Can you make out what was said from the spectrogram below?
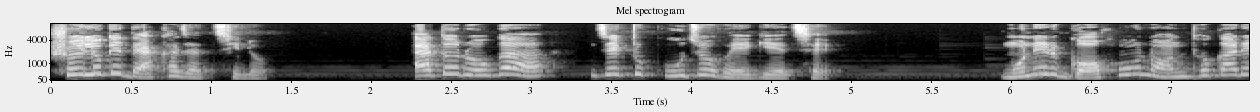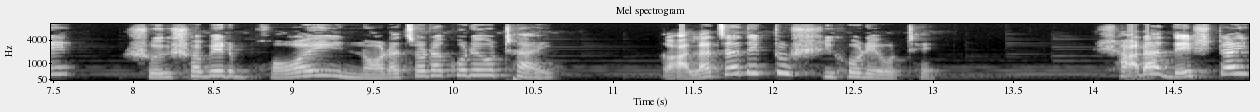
শৈলকে দেখা যাচ্ছিল। এত রোগা যে একটু কুজো হয়ে গিয়েছে। মনের গহন অন্ধকারে শৈশবের ভয় নড়াচড়া করে ওঠায়, কালাচাঁদ একটু শিহরে ওঠে। সারা দেশটাই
